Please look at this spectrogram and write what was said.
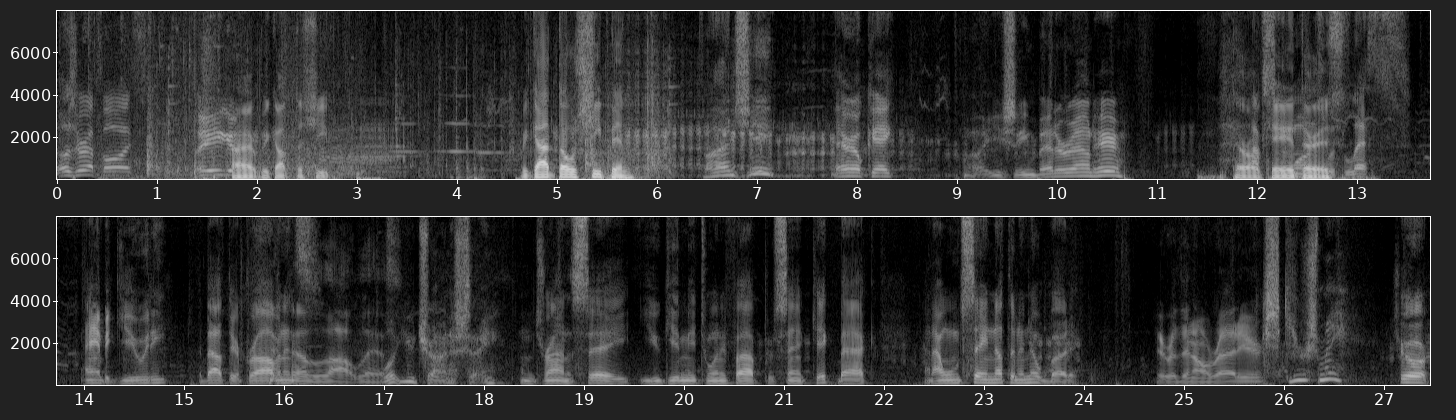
Those are up, boys. There. Alright, we got the sheep. We got those sheep in. Fine sheep. They're okay. Well, you seem better around here. They're I've okay. seen There ones is. with less ambiguity about their provenance. A lot less. What you trying to say? I'm trying to say, you give me 25% kickback, and I won't say nothing to nobody. Everything all right here? Excuse me? Sure,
